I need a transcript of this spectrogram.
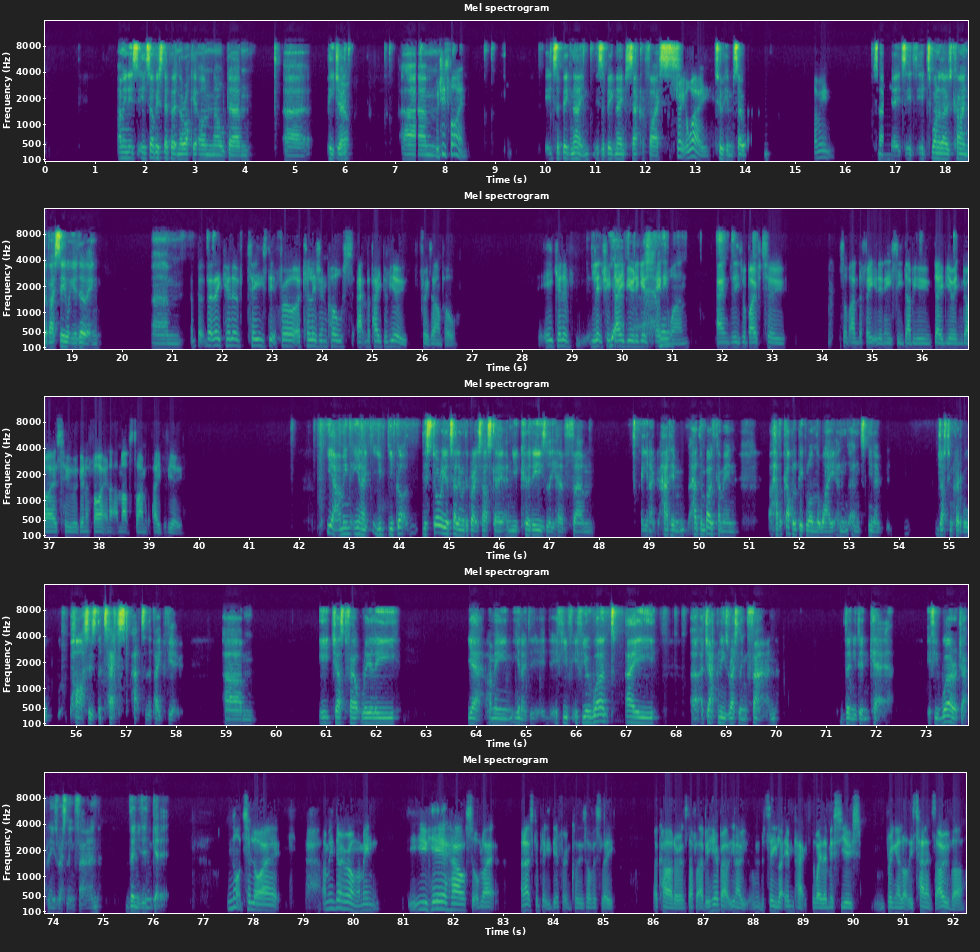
I mean, it's it's obvious they're putting the rocket on old um, uh, PJ. Um, Which is fine it's a big name. It's a big name to sacrifice straight away. to him. So, I mean, so yeah, it's it's it's one of those kind of I see what you're doing. Um, but, but they could have teased it for a collision course at the pay per view, for example. He could have literally Yeah, debuted against I mean- anyone, and these were both two sort of undefeated in ECW debuting guys who are going to fight in like a month's time at the pay per view. Yeah, I mean, you know, you, you've got the story you're telling with the Great Sasuke, and you could easily have, um, you know, had him had them both come in, have a couple of people on the way, and and you know, Justin Credible passes the test at to the pay per view. Um, it just felt really, yeah. I mean, you know, if you if you weren't a a Japanese wrestling fan, then you didn't care. If you were a Japanese wrestling fan, then you didn't get it. Not to like, I mean, don't get me wrong. I mean, you hear how sort of like, and that's completely different because it's obviously Okada and stuff like that. But you hear about, you know, see like impact, the way they misuse bringing a lot of these talents over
